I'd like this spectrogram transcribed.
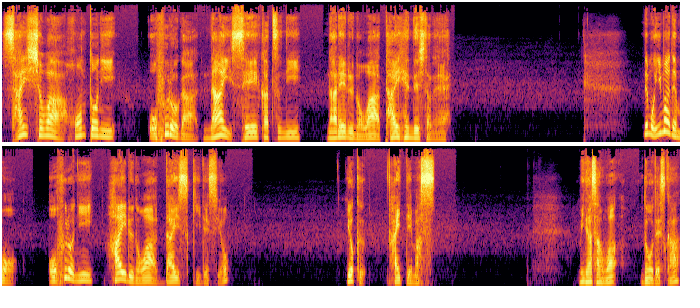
最初は本当にお風呂がない生活になれるのは大変でしたね。でも今でもお風呂に入るのは大好きですよ。よく入っています。皆さんはどうですか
